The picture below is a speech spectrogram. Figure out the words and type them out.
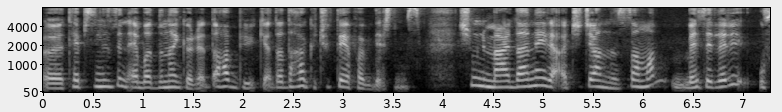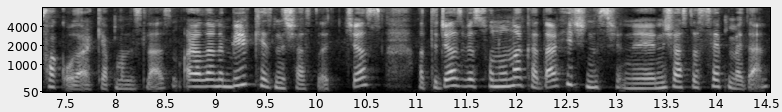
E, tepsinizin ebadına göre daha büyük ya da daha küçük de yapabilirsiniz. Şimdi merdane ile açacağınız zaman bezeleri ufak olarak yapmanız lazım. Aralarına bir kez nişasta atacağız. Atacağız ve sonuna kadar hiç e, nişasta sepmeden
